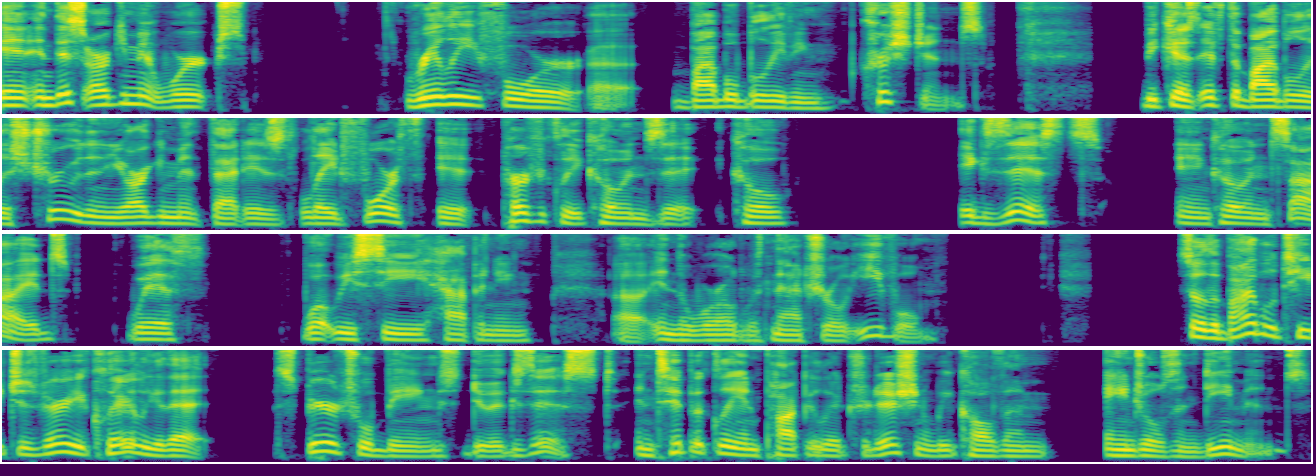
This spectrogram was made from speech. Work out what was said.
And, and this argument works really for uh, Bible believing Christians. Because if the Bible is true, then the argument that is laid forth it perfectly coincides, coexists and coincides with what we see happening uh, in the world with natural evil. So the Bible teaches very clearly that spiritual beings do exist, and typically in popular tradition we call them angels and demons.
